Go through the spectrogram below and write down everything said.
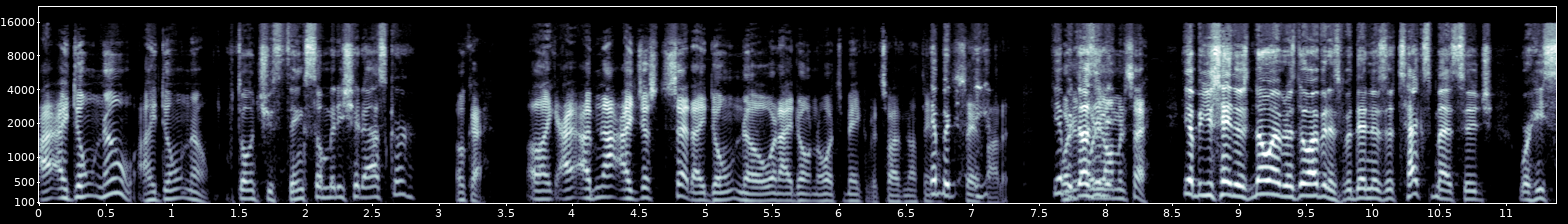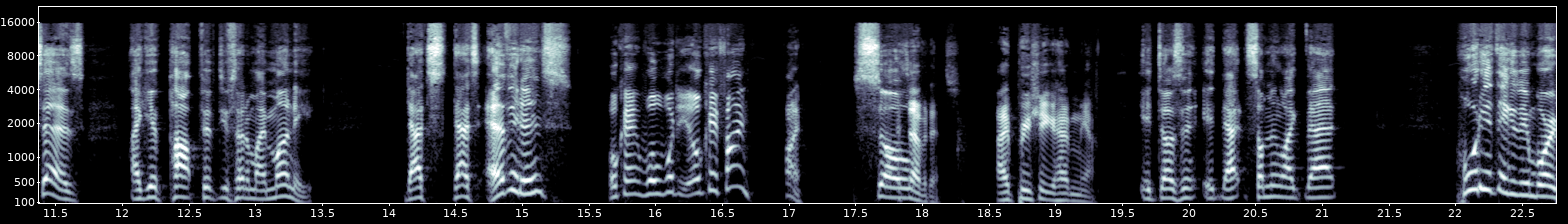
I, I don't know. I don't know. Don't you think somebody should ask her? Okay. Uh, like I, I'm not. I just said I don't know, and I don't know what to make of it, so I have nothing Yeah, else but to say you- about it. Yeah, what, but doesn't do you it- want me to say? Yeah, but you say there's no evidence, no evidence, but then there's a text message where he says, "I give Pop fifty percent of my money." That's that's evidence. Okay. Well, what? do you- Okay, fine, fine. So It's evidence. I appreciate you having me on. it doesn't. It, that something like that. Who do you think is being more?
